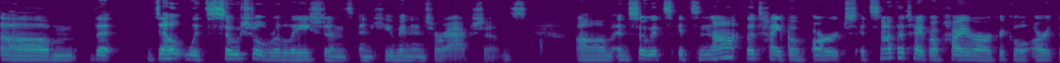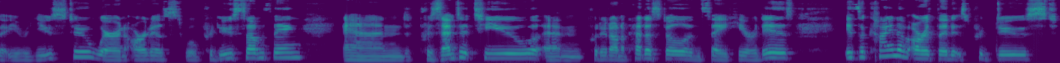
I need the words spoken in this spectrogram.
um, that dealt with social relations and human interactions. Um, and so it's it's not the type of art, it's not the type of hierarchical art that you're used to, where an artist will produce something and present it to you and put it on a pedestal and say, here it is. It's a kind of art that is produced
